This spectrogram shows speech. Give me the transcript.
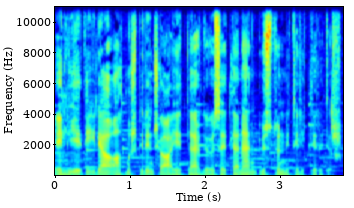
57 ila 61. ayetlerde özetlenen üstün nitelikleridir.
